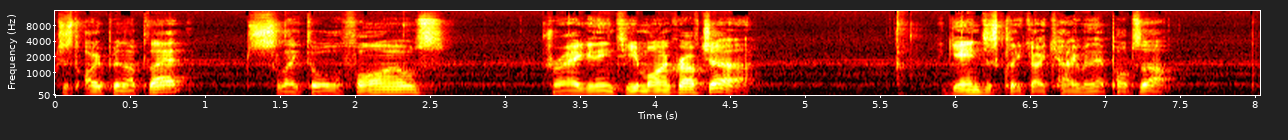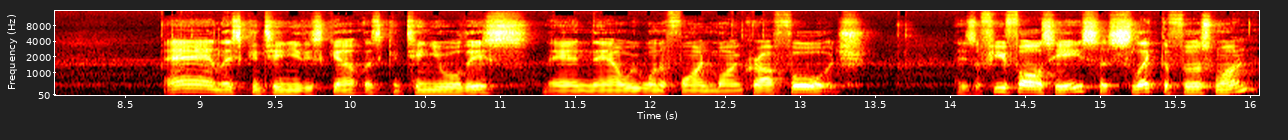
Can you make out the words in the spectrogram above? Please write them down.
just open up that, select all the files, drag it into your Minecraft jar. Again, just click OK when that pops up. And let's continue this. Let's continue all this. And now we want to find Minecraft Forge. There's a few files here, so select the first one,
